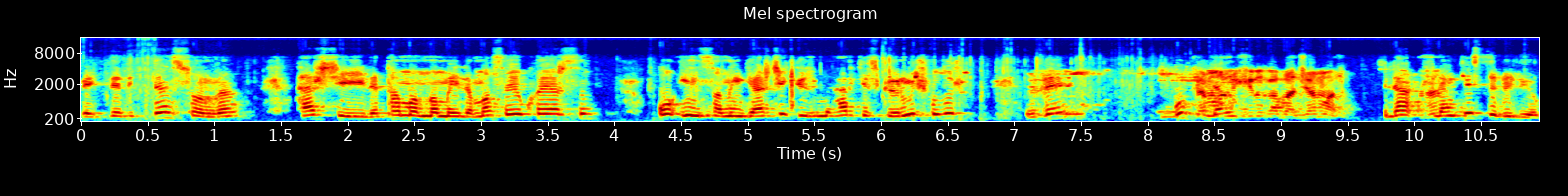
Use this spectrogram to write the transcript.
Bekledikten sonra her şeyiyle tam anlamıyla masaya koyarsın. O insanın gerçek yüzünü herkes görmüş olur ve bu plan mikini kapa Cemal. plan, plan kes de biliyor.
